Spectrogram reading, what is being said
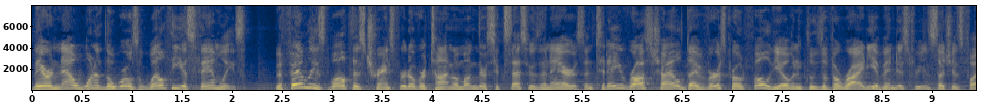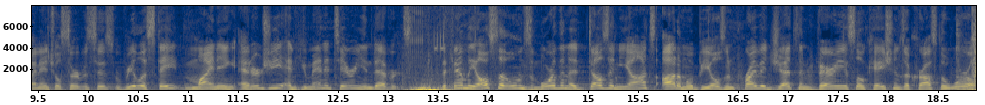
They are now one of the world's wealthiest families. The family's wealth has transferred over time among their successors and heirs, and today Rothschild's diverse portfolio includes a variety of industries such as financial services, real estate, mining, energy, and humanitarian endeavors. The family also owns more than a dozen yachts, automobiles, and private jets in various locations across the world.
